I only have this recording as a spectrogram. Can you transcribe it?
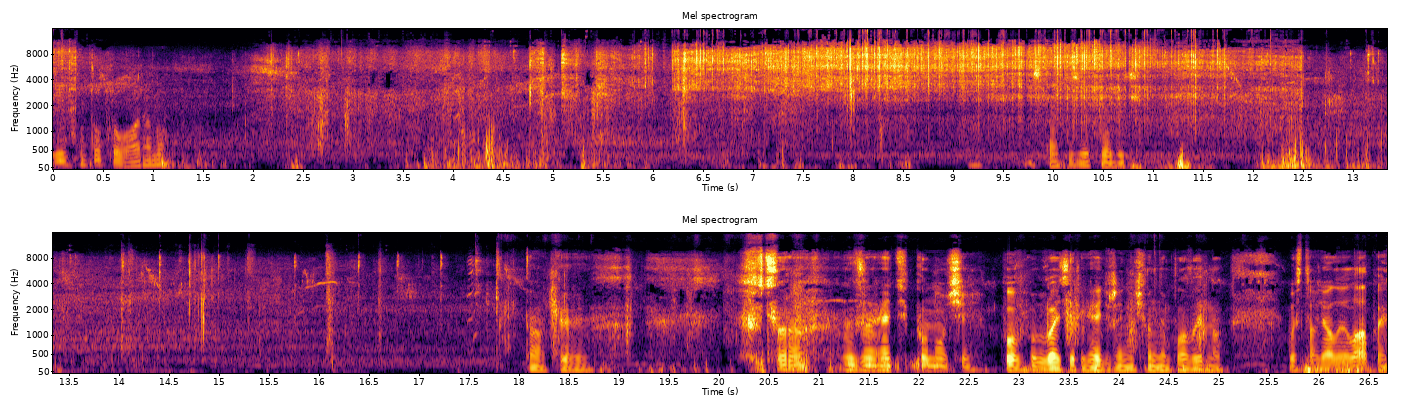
Зімкнуто, проварено. Ось так і виходить. Так, е, вчора вже геть по ночі, ввечері геть вже нічого не було видно. Виставляли лапи.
